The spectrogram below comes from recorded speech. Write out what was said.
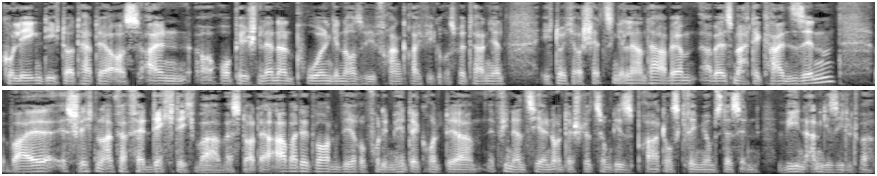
Kollegen, die ich dort hatte, aus allen europäischen Ländern, Polen genauso wie Frankreich, wie Großbritannien, ich durchaus schätzen gelernt habe. Aber es machte keinen Sinn, weil es schlicht und einfach verdächtig war, was dort erarbeitet worden wäre vor dem Hintergrund der finanziellen Unterstützung dieses Beratungsgremiums, das in Wien angesiedelt war.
